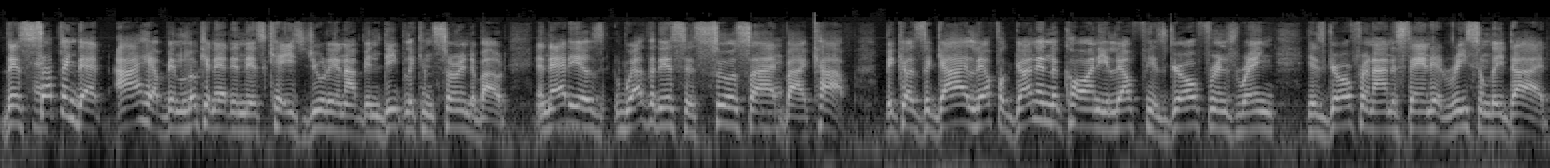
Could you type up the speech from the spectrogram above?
There's okay. something that I have been looking at in this case, Julie, and I've been deeply concerned about, and that is whether this is suicide by cop. Because the guy left a gun in the car and he left his girlfriend's ring. His girlfriend, I understand, had recently died.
